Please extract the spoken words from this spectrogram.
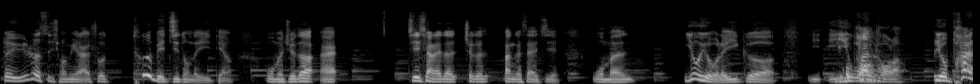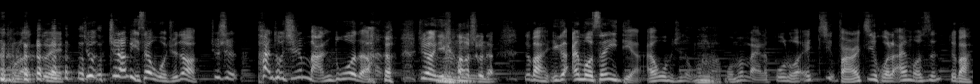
对于热刺球迷来说特别激动的一点。我们觉得，哎，接下来的这个半个赛季，我们又有了一个以以往盼头了。有盼头了，对，就这场比赛，我觉得就是盼头其实蛮多的，就像你刚刚说的，对吧？一个埃默森一点，哎，我们觉得哇，我们买了菠萝，哎，激反而激活了埃默森，对吧？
